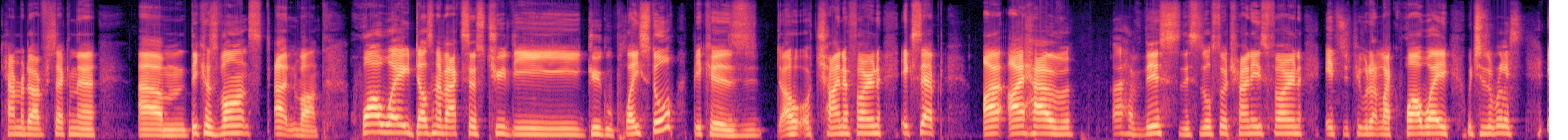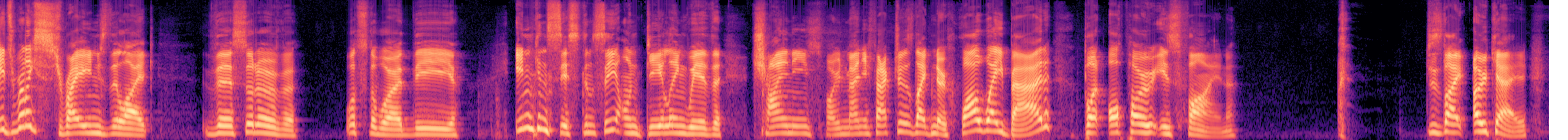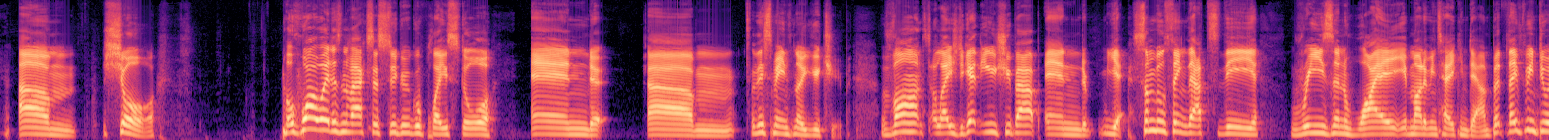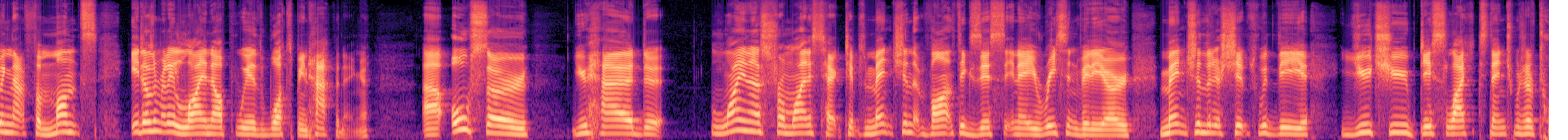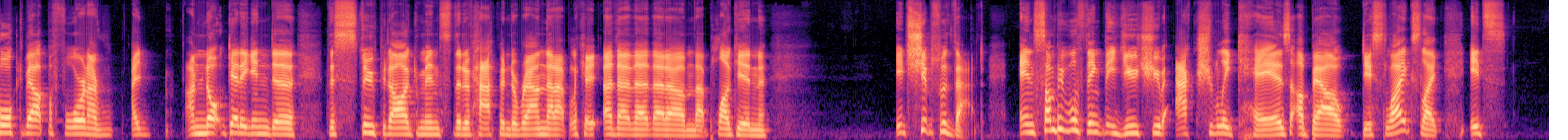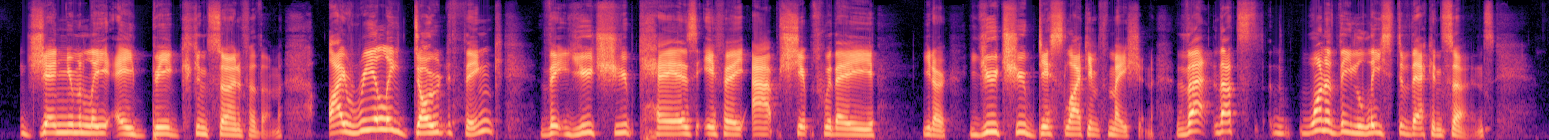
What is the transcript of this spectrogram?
Camera died for a second there. Um, because Vanced, uh, Vanced, Huawei doesn't have access to the Google Play Store because oh, China phone. Except I, I have I have this. This is also a Chinese phone. It's just people don't like Huawei, which is a really it's really strange. The like the sort of what's the word? The inconsistency on dealing with Chinese phone manufacturers. Like, no, Huawei bad, but Oppo is fine. Just like, okay, um, sure. But Huawei doesn't have access to Google Play Store, and um, this means no YouTube. Vanced allows you to get the YouTube app, and yeah, some people think that's the reason why it might have been taken down, but they've been doing that for months it doesn't really line up with what's been happening. Uh, also, you had Linus from Linus Tech Tips mention that Vanced exists in a recent video, mention that it ships with the YouTube dislike extension, which I've talked about before, and I, I'm not getting into the stupid arguments that have happened around that application, uh, that, that that um that plugin. It ships with that. And some people think that YouTube actually cares about dislikes. Like, it's genuinely a big concern for them. I really don't think that YouTube cares if a app ships with a you know YouTube dislike information. That that's one of the least of their concerns.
